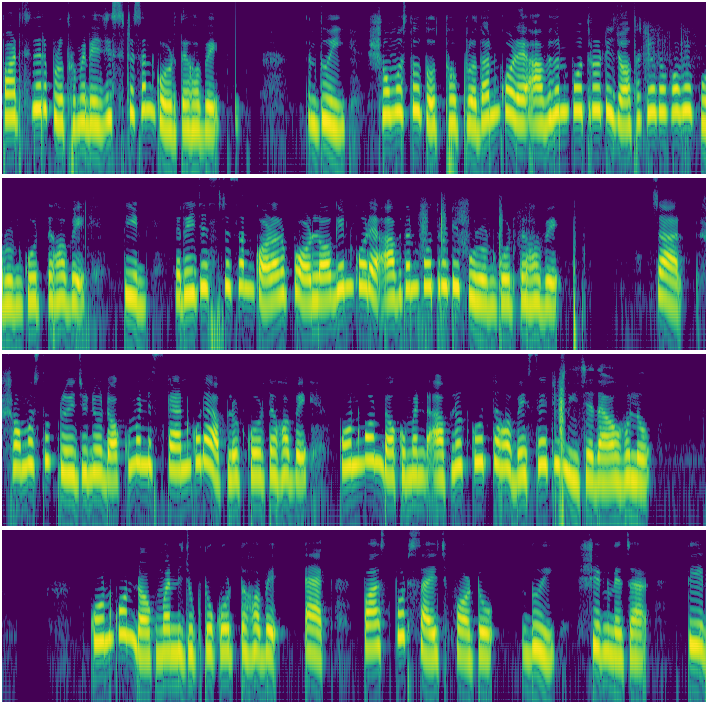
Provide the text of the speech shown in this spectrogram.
প্রার্থীদের প্রথমে রেজিস্ট্রেশন করতে হবে। দুই, সমস্ত তথ্য প্রদান করে আবেদনপত্রটি যথাযথভাবে পূরণ করতে হবে। তিন, রেজিস্ট্রেশন করার পর লগ ইন করে আবেদনপত্রটি পূরণ করতে হবে। চার, সমস্ত প্রয়োজনীয় ডকুমেন্ট স্ক্যান করে আপলোড করতে হবে। কোন কোন ডকুমেন্ট আপলোড করতে হবে সেটি নিচে দেওয়া হলো। কোন কোন ডকুমেন্ট যুক্ত করতে হবে? এক, পাসপোর্ট সাইজ ফটো। দুই, সিগনেচার। তিন,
